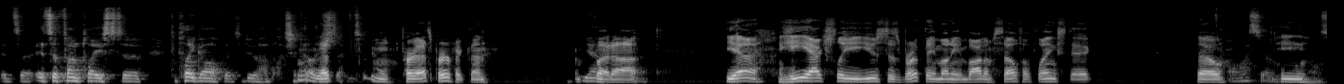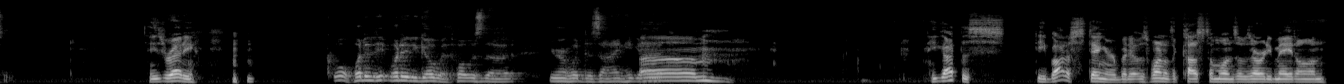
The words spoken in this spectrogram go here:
It's a it's a fun place to to play golf, but to do a whole bunch of Oh, other that's stuff. Too. mm, that's perfect then. Yeah, But uh yeah, he actually used his birthday money and bought himself a fling stick. So awesome. he awesome. he's ready. Cool. What did he What did he go with? What was the? You remember what design he got? Um, he got this. He bought a Stinger, but it was one of the custom ones that was already made on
